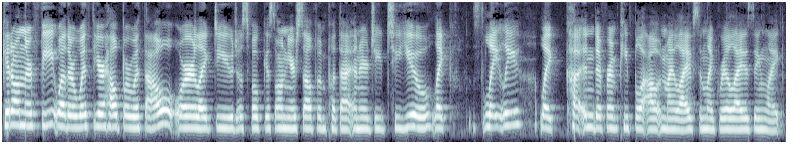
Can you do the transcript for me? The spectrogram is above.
get on their feet, whether with your help or without? Or like, do you just focus on yourself and put that energy to you? Like, lately, like cutting different people out in my lives and like realizing like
